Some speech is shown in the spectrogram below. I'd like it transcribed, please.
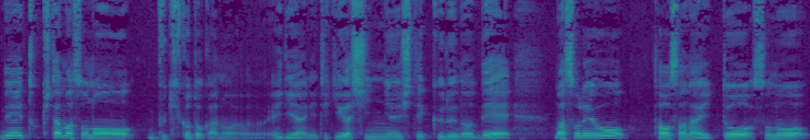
で時たまその武器庫とかのエリアに敵が侵入してくるので、まあ、それを倒さないとその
